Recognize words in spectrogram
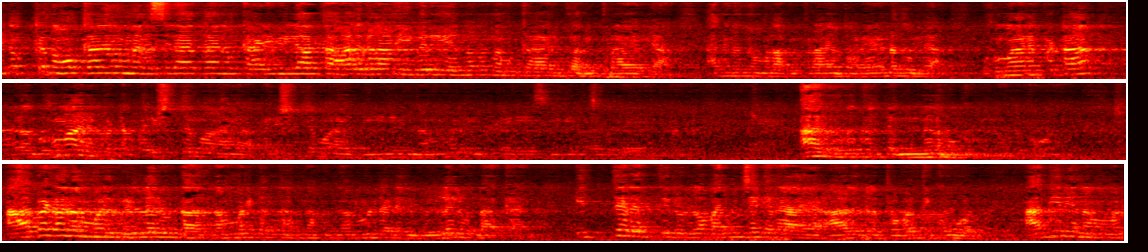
ഇതൊക്കെ നോക്കാനും മനസ്സിലാക്കാനും കഴിവില്ലാത്ത ആളുകളാണ് ഇവർ എന്നൊന്നും നമുക്ക് ആർക്കും അഭിപ്രായമില്ല. അങ്ങനെ നമ്മൾ അഭിപ്രായം പറയേണ്ടതില്ല. ബഹുമാനപ്പെട്ട ബഹുമാനപ്പെട്ട പരിശുദ്ധമായ പരിശുദ്ധമായ ദീനിൽ നമ്മൾ ഇതുവരെ സ്വീകരിച്ചത് ആ രൂപത്തിൽ തന്നെ നമുക്ക് മുന്നോട്ട് പോകണം. അവിടെ നമ്മൾ വിള്ളലുണ്ടാ നമ്മളുടെ നമ്മളുടെ ഇടയിൽ വിള്ളലുണ്ടാക്കാൻ ഇത്തരത്തിലുള്ള വഞ്ചകരായ ആളുകൾ പ്രവർത്തിക്കുമ്പോൾ അതിനെ നമ്മൾ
